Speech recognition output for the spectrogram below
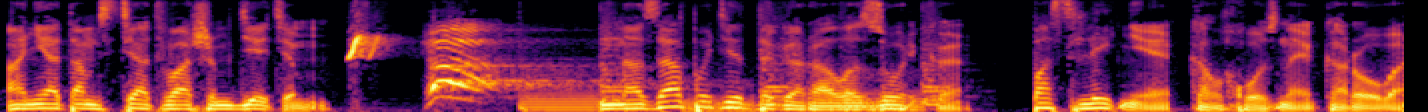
Они отомстят вашим детям. На западе догорала зорька, последняя колхозная корова.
